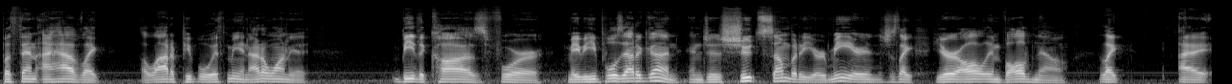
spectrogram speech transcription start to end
but then i have like a lot of people with me and i don't want to be the cause for maybe he pulls out a gun and just shoots somebody or me or it's just like you're all involved now like i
